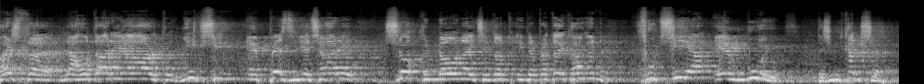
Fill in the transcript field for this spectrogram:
është lahotari e artë 105 vjeqari Gjok Nonaj që do të interpretoj këngën Fuqia e mujtë. Dëshim të këndshë.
